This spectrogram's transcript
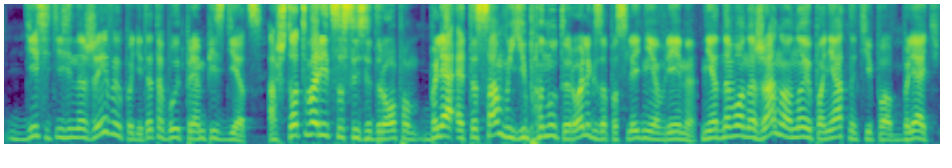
10 easy ножей выпадет, это будет прям пиздец. А что творится с EasyDrop ом? Бля, это самый ебанутый ролик за последнее время. Ни одного ножа, но оно и понятно, типа, блядь,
